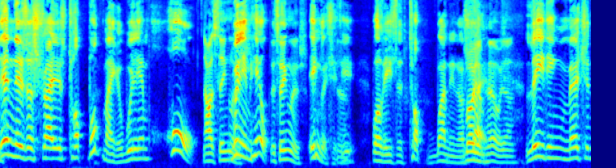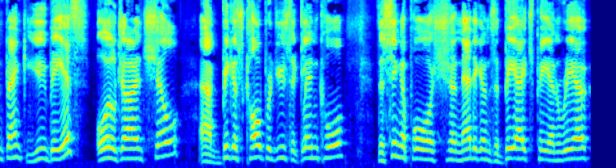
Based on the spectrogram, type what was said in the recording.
then there's Australia's top bookmaker, William Hall. No, it's English. William Hill. It's English. English, is he? Well, he's the top one in Australia. William Hill, yeah. Leading merchant bank, UBS, oil giant Shell, our biggest coal producer, Glencore, the Singapore shenanigans of BHP and Rio,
